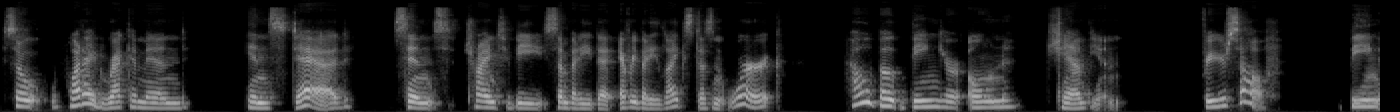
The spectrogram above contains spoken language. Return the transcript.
So, what I'd recommend instead since trying to be somebody that everybody likes doesn't work, how about being your own champion for yourself? Being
